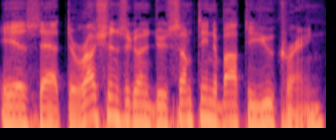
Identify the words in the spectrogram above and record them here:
is that the Russians are going to do something about the Ukraine.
